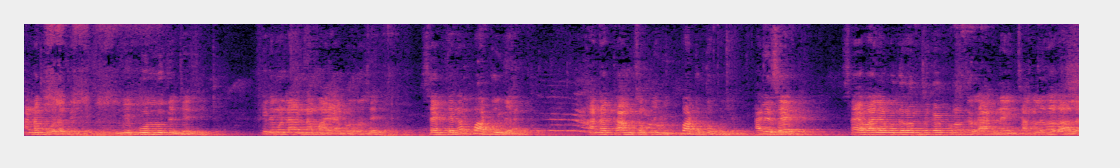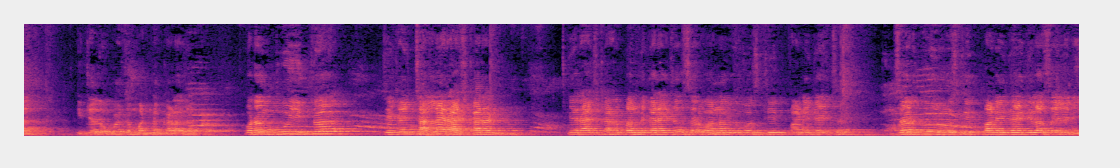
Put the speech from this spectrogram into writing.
अण्णा बोला त्यांच्याशी. मी बोललो त्यांच्याशी. त्याने म्हणलं अण्णा माझ्याबरोबरच आहे. साहेब त्यांना पाठवून द्या. अण्णा काम संपलं मी पाठवतो पुढे आले साहेब. साहेब आल्याबद्दल आमचं काय कोणाचा राग नाही. चांगलं झालं आलं. इथल्या लोकांचं म्हणणं कळालं. परंतु इथं जे काही चाललंय राजकारण ते राजकारण बंद करायचं सर्वांना व्यवस्थित पाणी द्यायचं. जर तू व्यवस्थित पाणी नाही दिला साहेबांनी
